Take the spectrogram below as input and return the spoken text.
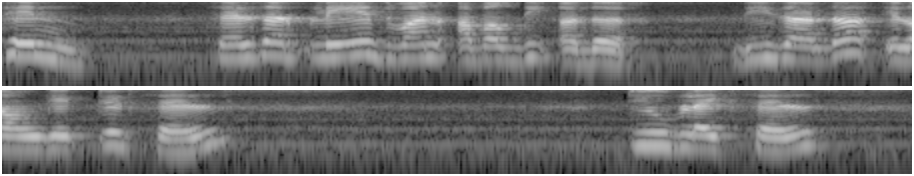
thin. Cells are placed one above the other. These are the elongated cells, tube-like cells.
